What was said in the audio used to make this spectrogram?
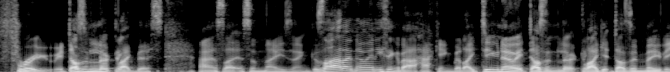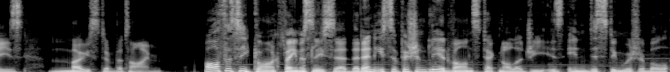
through. It doesn't look like this. And it's like, it's amazing because I don't know anything about hacking, but I do know it doesn't look like it does in movies most of the time. Arthur C. Clarke famously said that any sufficiently advanced technology is indistinguishable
